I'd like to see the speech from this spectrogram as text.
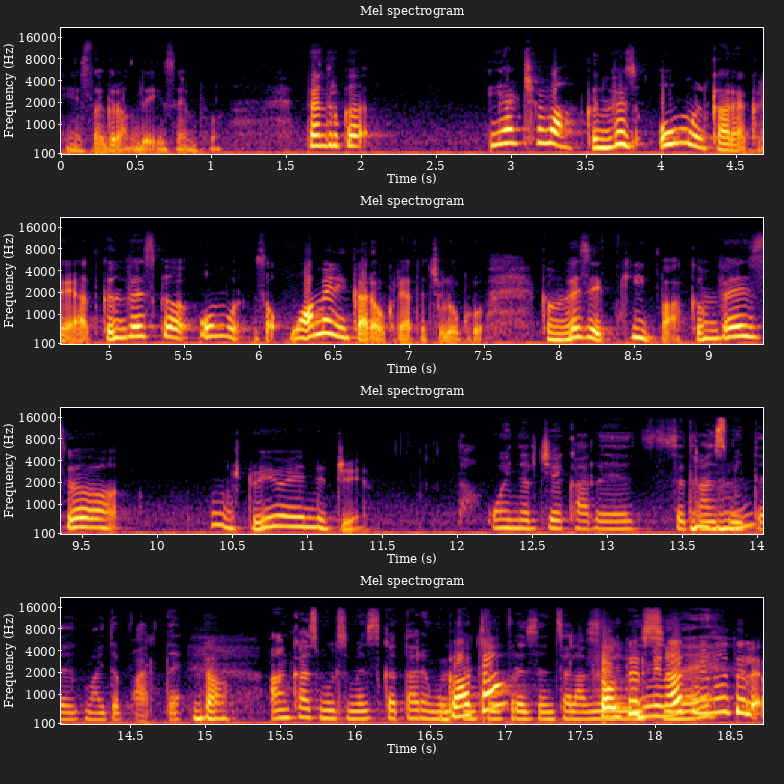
Instagram, de exemplu. Pentru că e altceva. Când vezi omul care a creat, când vezi că omul, sau oamenii care au creat acel lucru, când vezi echipa, când vezi, uh, nu știu, e o energie o energie care se transmite mm-hmm. mai departe. Da. Anca, îți mulțumesc că tare mult Gata? pentru prezența la mine S-au terminat minutele?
